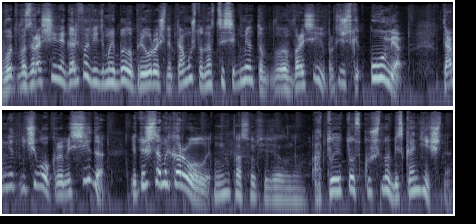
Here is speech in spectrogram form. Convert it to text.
вот возвращение гольфа, видимо, и было приурочено к тому, что у нас C-сегмента в, в России практически умер. Там нет ничего, кроме Сида и той же самой Короллы. Ну, по сути дела, да. А то и то скучно бесконечно.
